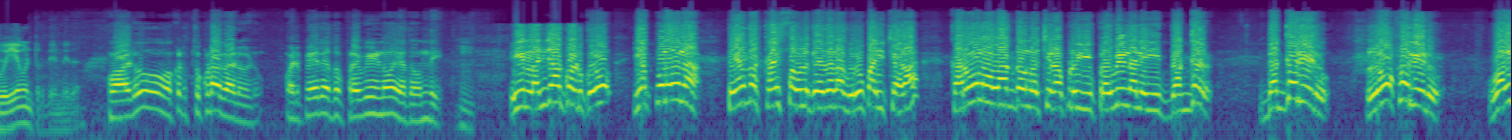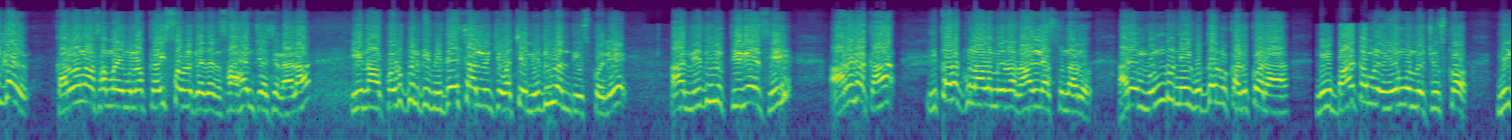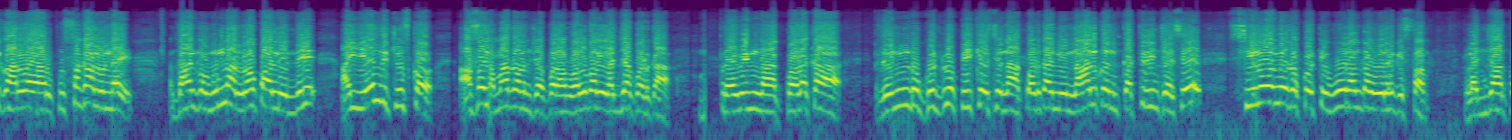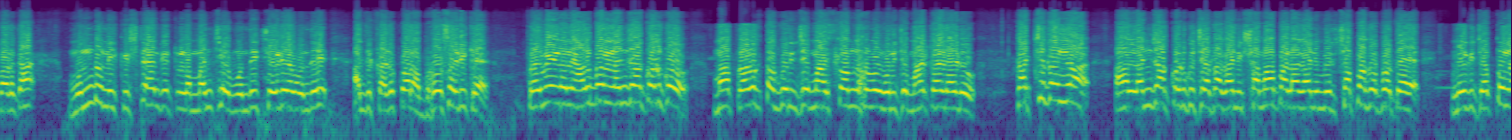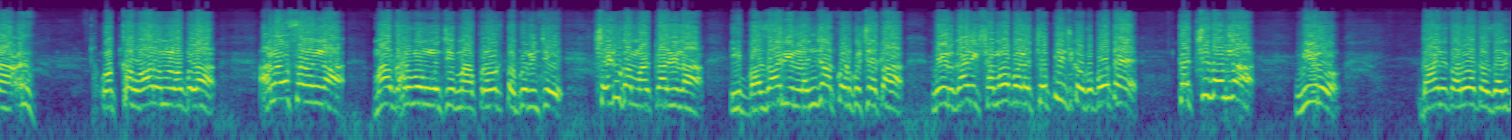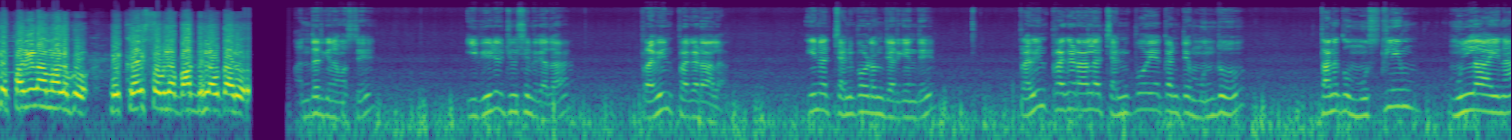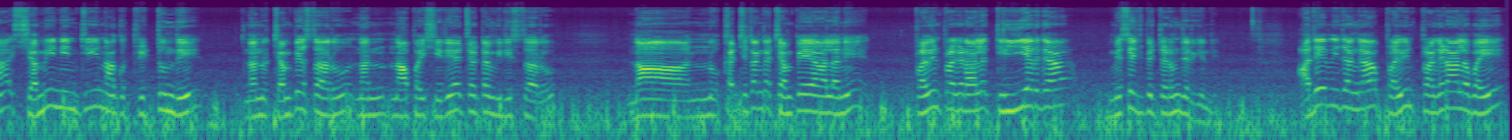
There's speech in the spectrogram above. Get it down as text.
ఏమంటారు దీని మీద? వాడు ఒకడు తుకుడాగాడు వాడు. వాడి పేరు ఏదో ప్రవీణ్ ఏదో ఉంది. ఈ లంజా కొడుకు ఎప్పుడైనా పేద క్రైస్తవులకు ఏదైనా రూపాయి ఇచ్చారా కరోనా లాక్డౌన్ వచ్చినప్పుడు ఈ ప్రవీణ్ అనే ఈ బెగ్గర్ బెగ్గరీడు లోఫరీడు వల్గర్ కరోనా సమయంలో క్రైస్తవులకు ఏదైనా సహాయం చేసినాడా? ఈ నా కొడుకులకి విదేశాల నుంచి వచ్చే నిధులను తీసుకొని ఆ నిధులు తినేసి అరగక ఇతర కులాల మీద రాళ్ళేస్తున్నారు. అరే ముందు నీ గుద్దలు కడుక్కోరా. నీ బాటంలో ఏముందో చూసుకో. మీకు అరవై ఆరు పుస్తకాలు ఉన్నాయి దాంట్లో ఉన్న లోపాలు ఏంది అవి ఏంది చూసుకో. అసలు సమాధానం చెప్పరా వలబలి లజ్జా కొడక. ప్రవీణ్ నా కొడక. రెండు గుడ్లు పీకేసి నా కొడక నీ నాలుకని కత్తిరించేసి శిలో మీద కొట్టి ఊరంతా ఊరేగిస్తాం. లంజా కొడక. ముందు నీ క్రిస్టియానిటీలో మంచి ఉంది చెడే ఉంది. అది కడుక్కోరా భ్రోసడికే. ప్రవీణ్ అనే అల్బన్ లంజా కొడుకు మా ప్రవక్త గురించి మా ఇస్లాం ధర్మం గురించి మాట్లాడాడు. ఖచ్చితంగా ఆ లంజా కొడుకు చేత కానీ క్షమాపణ కానీ మీరు చెప్పకపోతే మీకు చెప్తున్నా ఒక్క వారం లోపల అనవసరంగా మా ధర్మం గురించి మా ప్రవక్త గురించి చెడుగా మాట్లాడిన ఈ బజారీ లంజా కొడుకు చేత మీరు కానీ క్షమాపణ చెప్పించుకోకపోతే ఖచ్చితంగా మీరు దాని తర్వాత జరిగే పరిణామాలకు మీ క్రైస్తవులే బాధ్యులవుతారు. అందరికీ నమస్తే. ఈ వీడియో చూసింది కదా? ప్రవీణ్ ప్రగడాల. ఈయన చనిపోవడం జరిగింది. ప్రవీణ్ ప్రగడాల చనిపోయే కంటే ముందు తనకు ముస్లిం ముల్లా అయిన షమీ నుంచి నాకు త్రిట్ ఉంది నన్ను చంపేస్తారు. నన్ను నాపై షిరియా చట్టం విధిస్తారు. నన్ను ఖచ్చితంగా చంపేయాలని ప్రవీణ్ ప్రగడాల క్లియర్గా మెసేజ్ పెట్టడం జరిగింది. అదేవిధంగా ప్రవీణ్ ప్రగడాలపై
